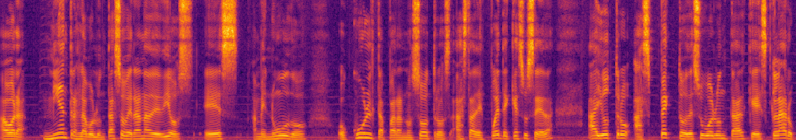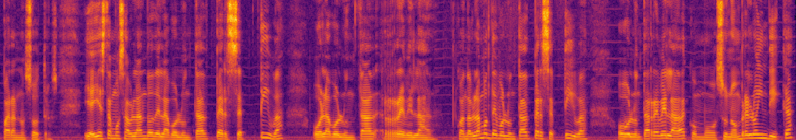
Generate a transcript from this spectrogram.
Ahora, mientras la voluntad soberana de Dios es a menudo oculta para nosotros hasta después de que suceda, hay otro aspecto de su voluntad que es claro para nosotros. Y ahí estamos hablando de la voluntad perceptiva o la voluntad revelada. Cuando hablamos de voluntad perceptiva o voluntad revelada, como su nombre lo indica,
